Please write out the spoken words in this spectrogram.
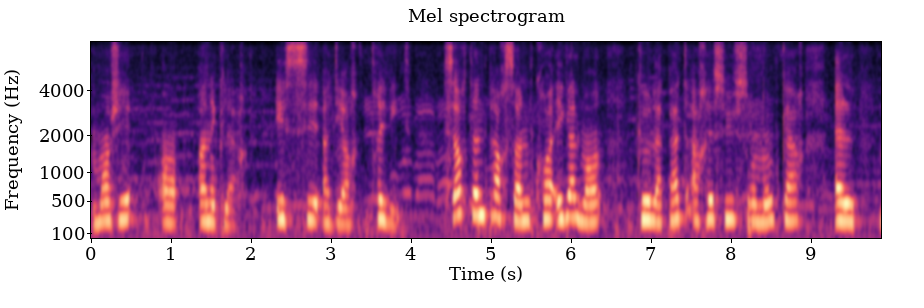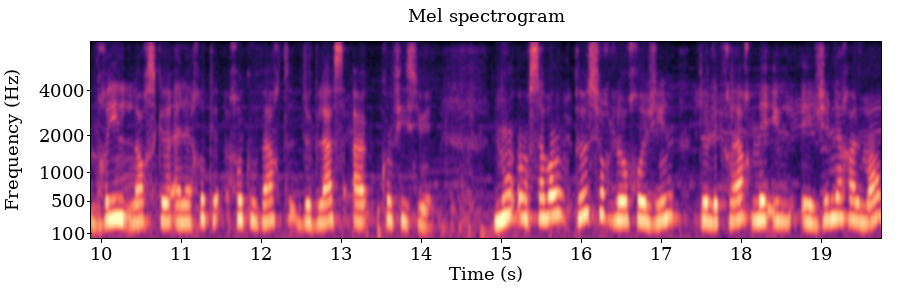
mangé en un éclair, et c'est à dire très vite. Certaines personnes croient également que la pâte a reçu son nom car elle brille lorsque elle est recouverte de glace à confiture. Nous en savons peu sur l'origine de l'éclair, mais il est généralement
